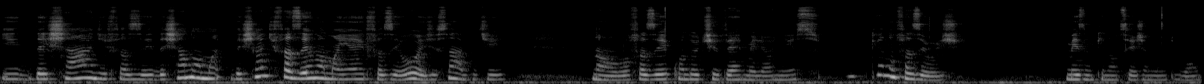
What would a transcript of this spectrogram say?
e deixar de fazer, deixar, no, deixar de fazer no amanhã e fazer hoje, sabe? De não, eu vou fazer quando eu tiver melhor nisso. Por que não fazer hoje? Mesmo que não seja muito bom.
